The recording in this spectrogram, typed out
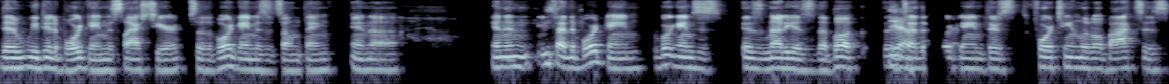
did we did a board game this last year. So the board game is its own thing. And uh and then inside the board game the board games is as nutty as the book. Yeah. inside the board game there's 14 little boxes.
